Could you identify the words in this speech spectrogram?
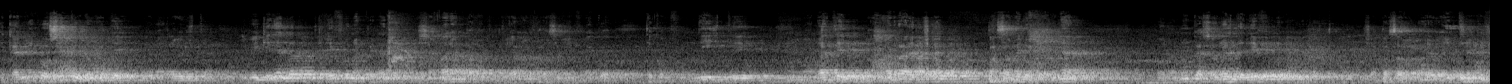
Escaneé el boceto y lo mandé a la revista. Y me quedé al lado del teléfono esperando que me llamaran para entregarme para decirme, flaco, te confundiste, me mandaste el mamarracho, pasame el original. Bueno, nunca sonó el teléfono, ya pasaron más de 20 años.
